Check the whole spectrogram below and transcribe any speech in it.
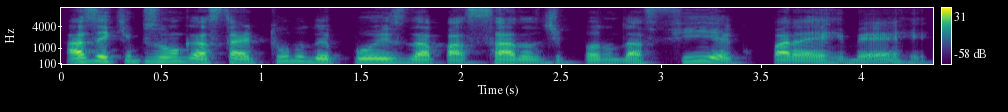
As equipes vão gastar tudo depois da passada de pano da FIA para a RBR?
